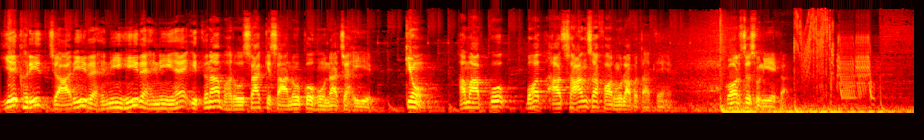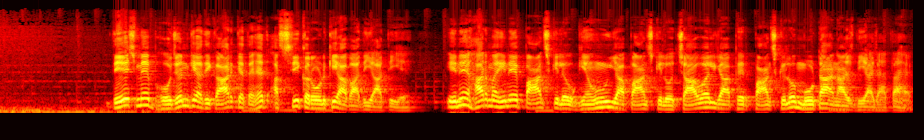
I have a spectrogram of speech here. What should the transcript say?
ये खरीद जारी रहनी ही रहनी है, इतना भरोसा किसानों को होना चाहिए। क्यों? हम आपको बहुत आसान सा फॉर्मूला बताते हैं। गौर से सुनिएगा। देश में भोजन के अधिकार के तहत 80 करोड़ की आबादी आती है। इन्हें हर महीने पाँच किलो गेहूँ या पाँच किलो चावल या फिर पाँच किलो मोटा अनाज दिया जाता है।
